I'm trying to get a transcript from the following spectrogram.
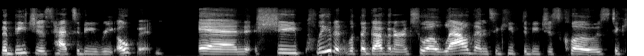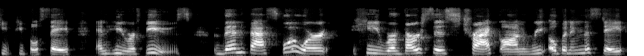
the beaches had to be reopened. And she pleaded with the governor to allow them to keep the beaches closed to keep people safe, and he refused. Then, fast forward, he reverses track on reopening the state,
